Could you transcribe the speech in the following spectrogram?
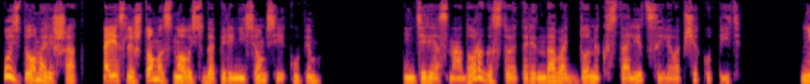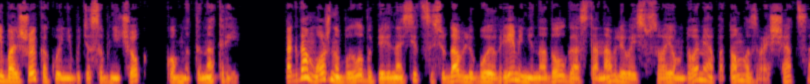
Пусть дома решат, а если что, мы снова сюда перенесемся и купим. Интересно, а дорого стоит арендовать домик в столице или вообще купить? Небольшой какой-нибудь особнячок, комнаты на три. Тогда можно было бы переноситься сюда в любое время, ненадолго останавливаясь в своем доме, а потом возвращаться.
